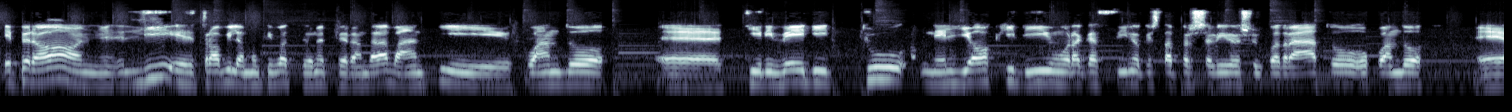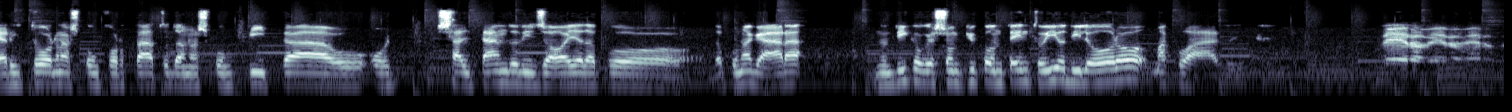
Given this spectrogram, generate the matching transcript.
e però lì eh, trovi la motivazione per andare avanti quando eh, ti rivedi tu negli occhi di un ragazzino che sta per salire sul quadrato o quando eh, ritorna sconfortato da una sconfitta o, o saltando di gioia dopo, dopo, una gara. Non dico che sono più contento io di loro, ma quasi. Vero, vero, vero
